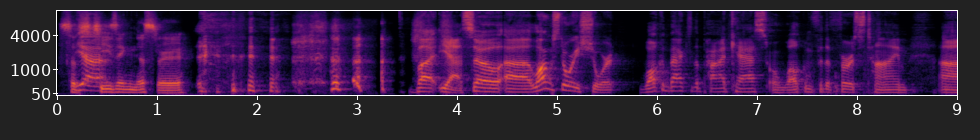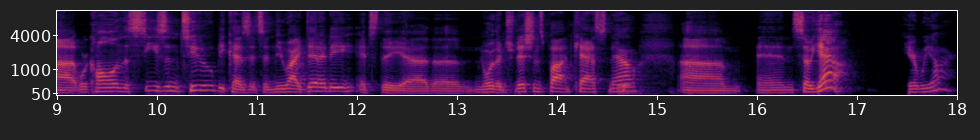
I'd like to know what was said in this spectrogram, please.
such Yeah. teasing mystery. but yeah, so uh, long story short, welcome back to the podcast, or welcome for the first time. Uh, we're calling the season two because it's a new identity. It's the uh, the Northern Traditions podcast now, um, and so yeah, here we are.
